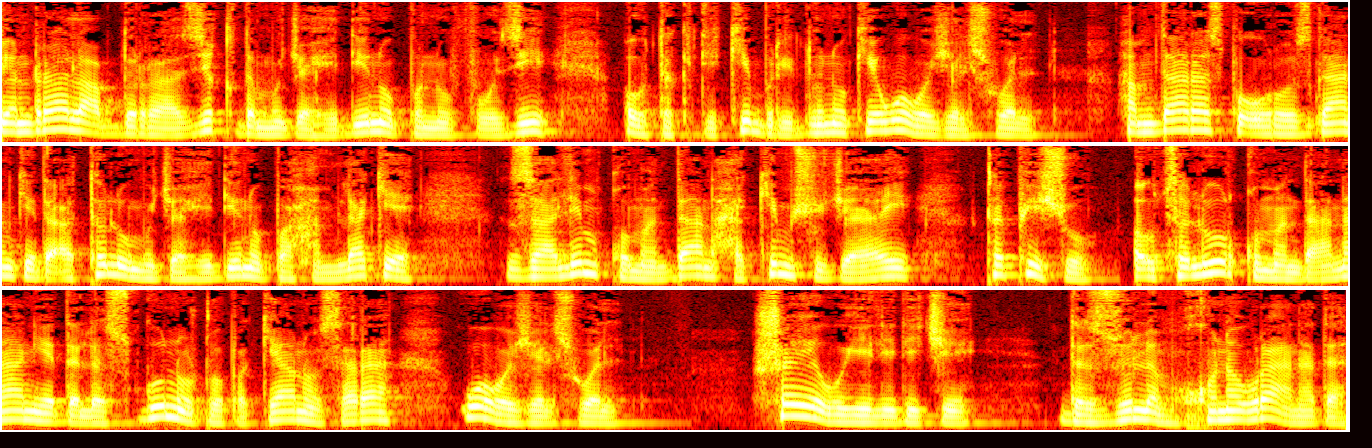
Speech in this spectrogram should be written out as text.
جنرال عبدالرازق د مجاهدینو په نفوذي او تکتیکي بریدونو کې ووژل شول همداراز په اوروزګان کې د اتلو مجاهدینو په حمله کې ظالم قومندان حکیم شجاعي ټپي شو او څلور قومندانان یې د لسګونو ټوپکیانو سره ووژل شول ښه یې ویلي دي چې د ظلم خونه ورانه ده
